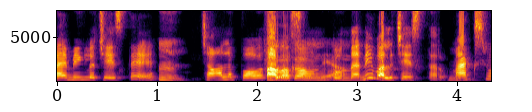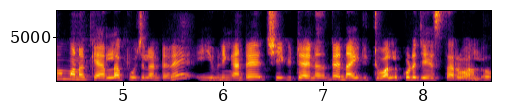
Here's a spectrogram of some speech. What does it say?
టైమింగ్లో చేస్తే చాలా పవర్ఫుల్గా. ఉంటుందని వాళ్ళు చేస్తారు. మాక్సిమం మన కేరళ పూజలు అంటేనే ఈవినింగ్ అంటే చీకటి అయినదంటే నైట్ ట్వెల్వ్ కూడా చేస్తారు వాళ్ళు.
